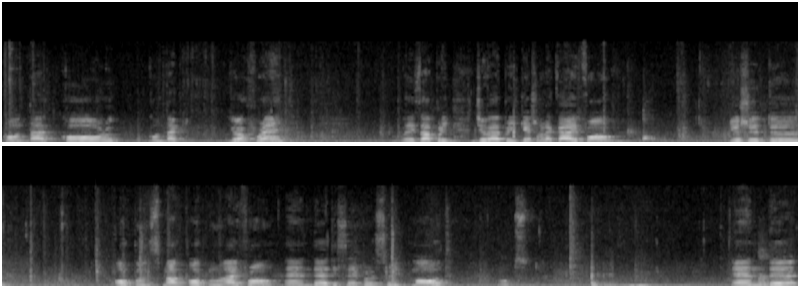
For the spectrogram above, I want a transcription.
contact call contact your friend with appli- GUI application like iPhone, you should uh, open smart open iPhone and uh, disable sleep mode. Oops. And uh,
